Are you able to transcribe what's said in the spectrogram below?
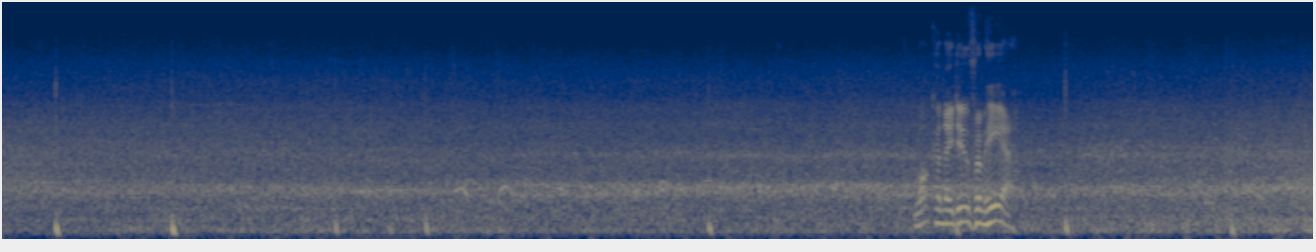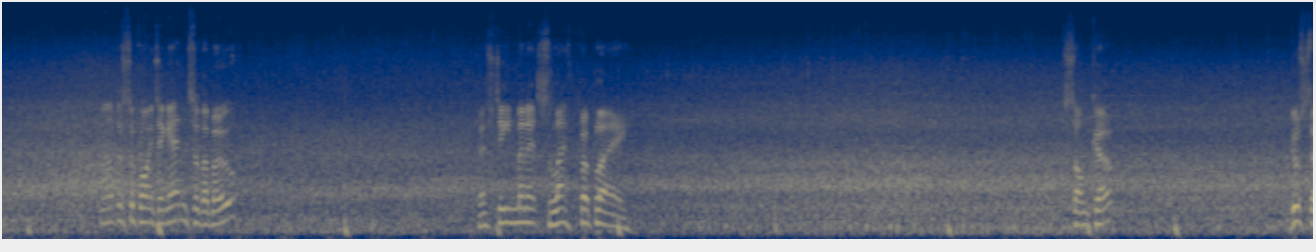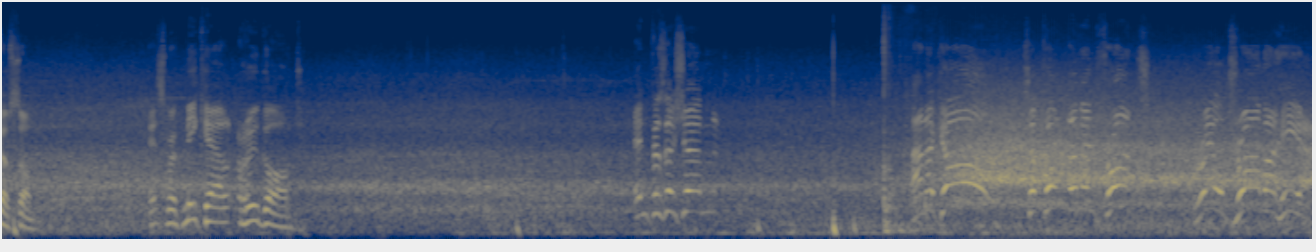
What can they do from here? A disappointing end to the move. 15 minutes left for play. Sonko. Gustafsson. It's with Mikael Rygaard. In position. And a goal to put them in front. Real drama here.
